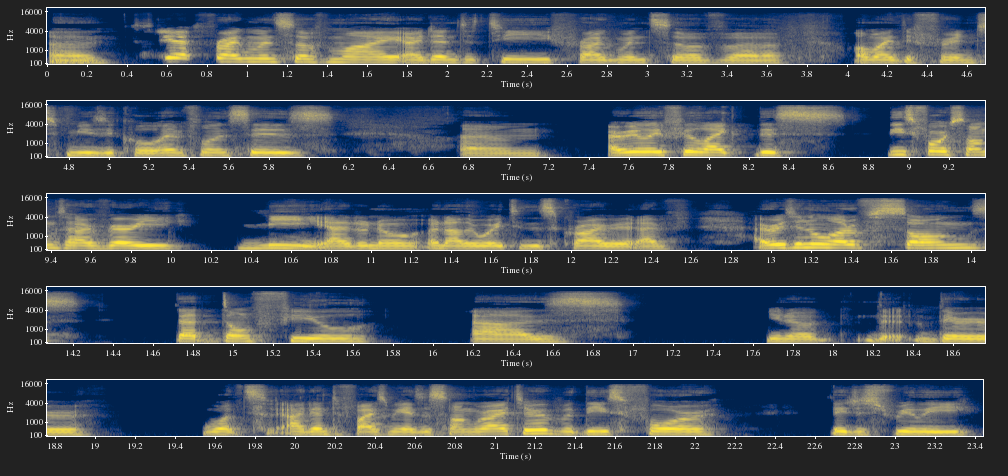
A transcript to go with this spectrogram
Uh, yeah, fragments of my identity, fragments of uh, all my different musical influences. Um, I really feel like this these four songs are very me. I don't know another way to describe it. I've I've written a lot of songs that don't feel as you know th- they're what identifies me as a songwriter, but these four they just really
